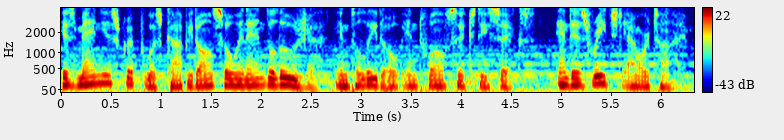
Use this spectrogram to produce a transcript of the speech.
His manuscript was copied also in Andalusia, in Toledo in 1266, and has reached our time.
